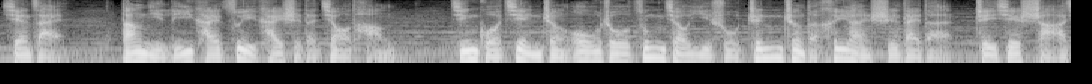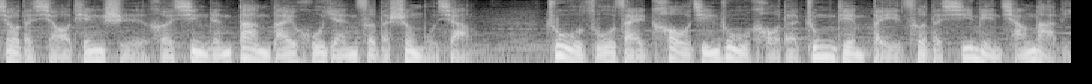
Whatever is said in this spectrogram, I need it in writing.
现在，当你离开最开始的教堂。经过见证欧洲宗教艺术真正的黑暗时代的这些傻笑的小天使和杏仁蛋白湖颜色的圣母像，驻足在靠近入口的中殿北侧的西面墙那里，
